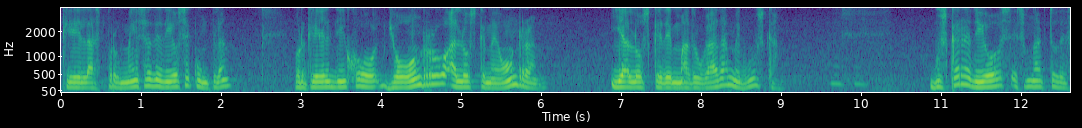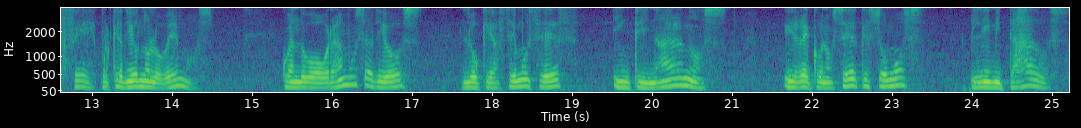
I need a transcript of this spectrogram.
que las promesas de Dios se cumplan, porque Él dijo, yo honro a los que me honran y a los que de madrugada me buscan. Buscar a Dios es un acto de fe, porque a Dios no lo vemos. Cuando oramos a Dios, lo que hacemos es inclinarnos y reconocer que somos limitados,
